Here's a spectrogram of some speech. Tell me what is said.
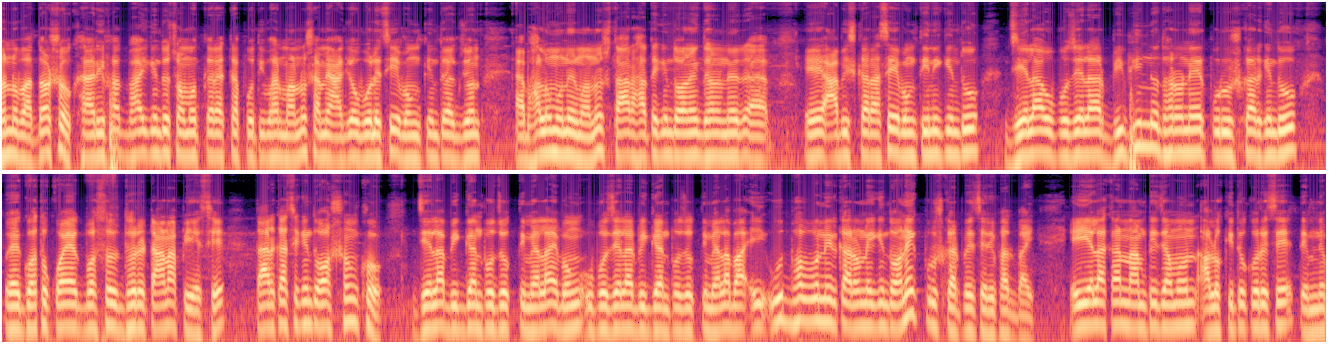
ধন্যবাদ। দর্শক হ্যাঁ, রিফাত ভাই কিন্তু চমৎকার একটা প্রতিভার মানুষ আমি আগেও বলেছি এবং কিন্তু একজন ভালো মনের মানুষ। তার হাতে কিন্তু অনেক ধরনের এ আবিষ্কার আছে এবং তিনি কিন্তু জেলা উপজেলার বিভিন্ন ধরনের পুরস্কার কিন্তু গত কয়েক বছর ধরে টানা পেয়েছে। তার কাছে কিন্তু অসংখ্য জেলা বিজ্ঞান প্রযুক্তি মেলা এবং উপজেলার বিজ্ঞান প্রযুক্তি মেলা বা এই উদ্ভাবনের কারণে কিন্তু অনেক পুরস্কার পেয়েছে রিফাত ভাই। এই এলাকার নামটি যেমন আলোকিত করেছে তেমনি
